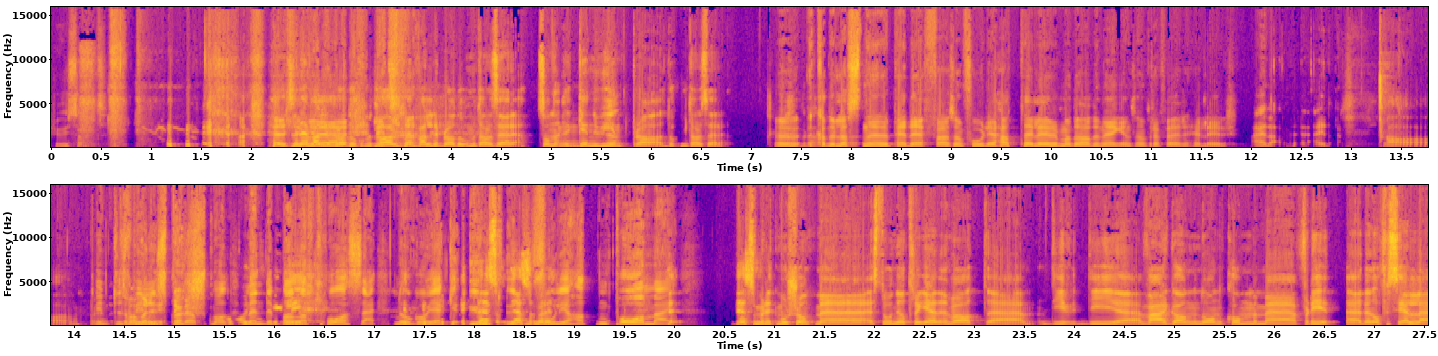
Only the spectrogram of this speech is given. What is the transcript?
Grusomt. Men det er en veldig bra dokumentar, en veldig bra dokumentarserie. Sånn Mm. genuint bra dokumentarserie. Bra. Kan du laste ned pdf-a Som foliehatt, eller må du ha din egen sånn fra før? Eller Nei da. Ah. Begynte å Det var spille spørsmål, men det balla på seg. Nå går jeg ikke Det ut som- det som uten foliehatten på meg. Det som er litt morsomt med Estonia-tragedien, var at uh, de, de, uh, hver gang noen kom med Fordi uh, den offisielle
